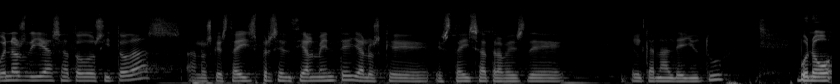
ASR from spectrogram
buenos días a todos y todas, a los que estáis presencialmente y a los que estáis a través del el canal de YouTube. Bueno,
